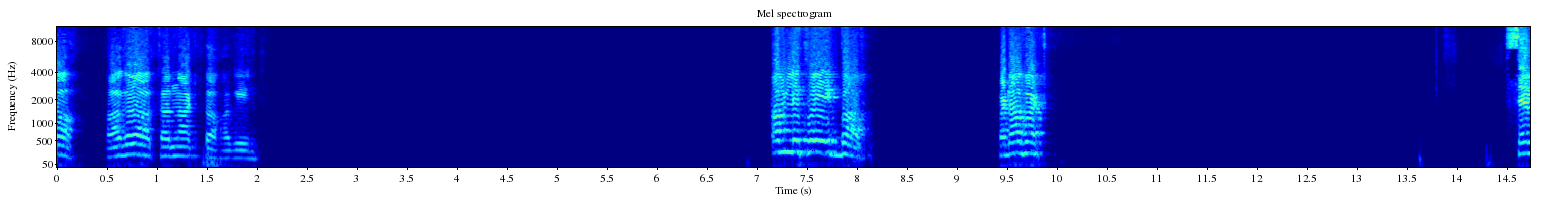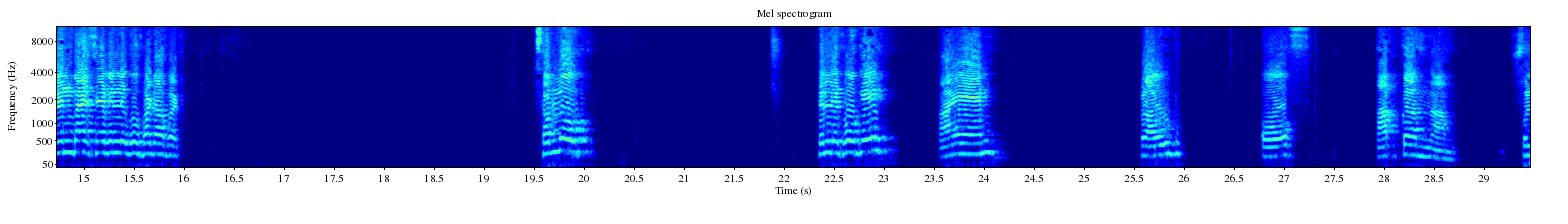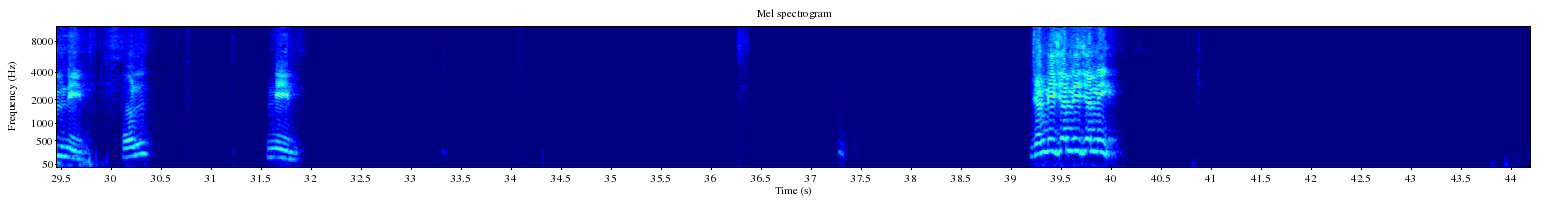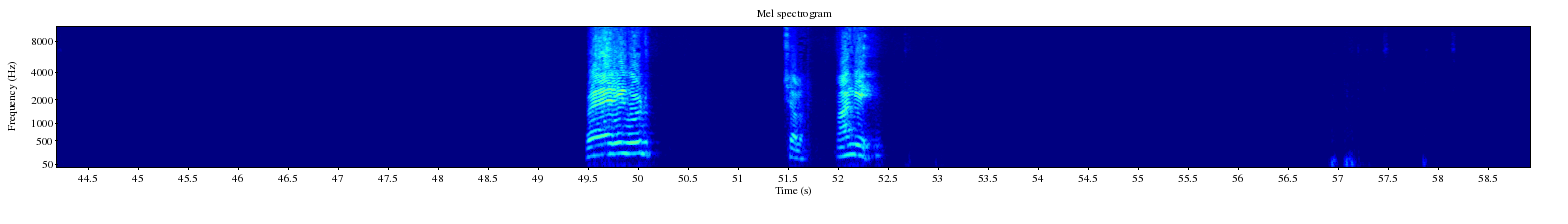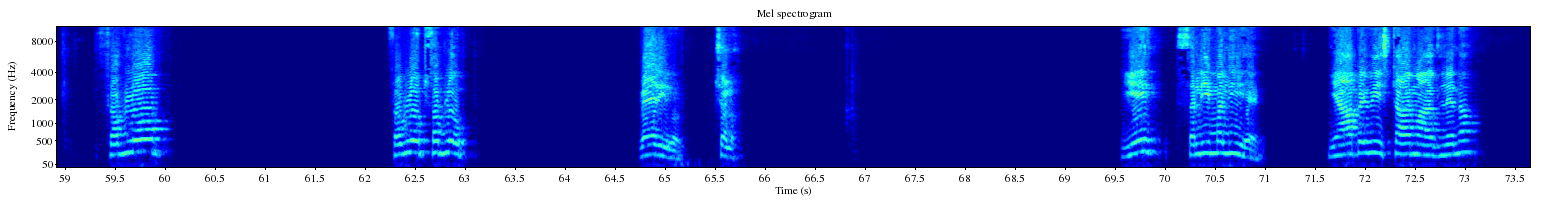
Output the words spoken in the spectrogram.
आगरा, कर्नाटका अगेन अब लिखो एक बार। फटाफट। सेवन बाय सेवन लिखो फटाफट। सब लोग फिर लिखोगे आई एम प्राउड ऑफ़ आपका नाम फुल नेम फुल नेम जल्दी जल्दी जल्दी। वेरी गुड चलो। आगे सब लोग सब लोग सब लोग। वेरी गुड चलो। ये सलीम अली है। यहाँ पे भी स्टार मार लेना।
